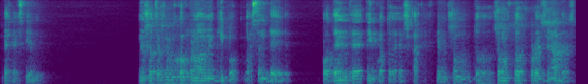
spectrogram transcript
de gestión. Nosotros hemos conformado un equipo bastante potente en cuanto a esa gestión. Somos todos, somos todos profesionales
